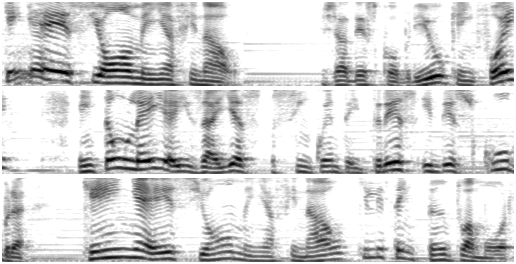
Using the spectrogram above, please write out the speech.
Quem é esse homem, afinal? Já descobriu quem foi? Então leia Isaías 53 e descubra quem é esse homem, afinal, que lhe tem tanto amor?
